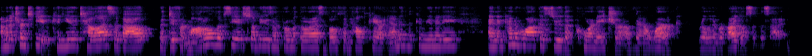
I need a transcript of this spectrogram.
I'm going to turn to you. Can you tell us about the different models of CHWs and promotoras, both in healthcare and in the community, and then kind of walk us through the core nature of their work really regardless of the setting.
